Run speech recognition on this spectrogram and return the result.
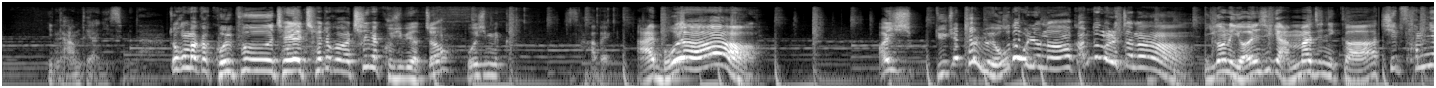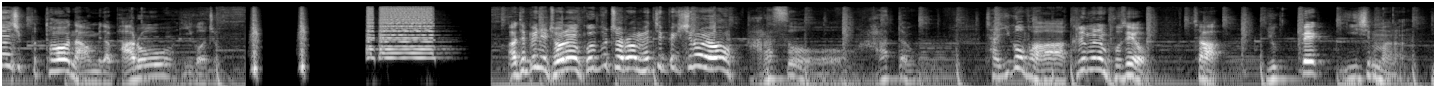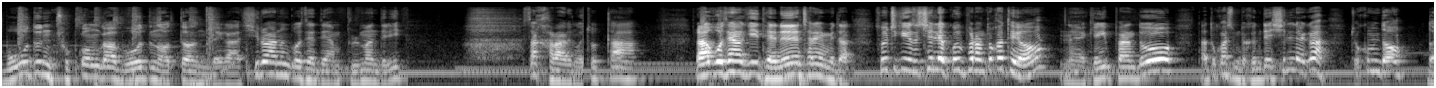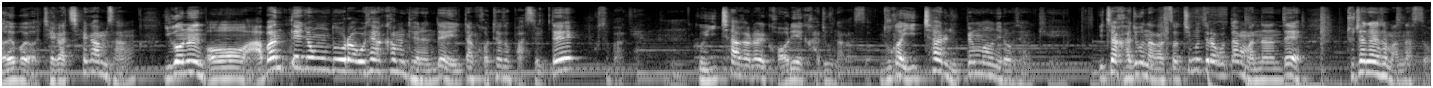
이 다음 대안이 있습니다. 조금 아까 골프 제일 최저가가 790이었죠? 보이십니까? 400. 아이, 뭐야! 아이씨 뉴제타를 왜 여기다 올려놔? 깜짝 놀랐잖아. 이거는 연식이 안 맞으니까 13년식부터 나옵니다. 바로 이거죠. 아 대표님 저는 골프처럼 해치백 싫어요. 알았어. 알았다고. 자 이거 봐. 그러면은 보세요. 자 620만원. 모든 조건과 모든 어떤 내가 싫어하는 것에 대한 불만들이 하, 싹 가라는 거예요. 좋다 라고 생각이 되는 차량입니다. 솔직히 해서 실내 골프랑 똑같아요. 네 계기판도 다 똑같습니다. 근데 실내가 조금 더 넓어요. 제가 체감상. 이거는 어 아반떼 정도라고 생각하면 되는데 일단 겉에서 봤을 때 폭스바겐 음, 그이 차를 거리에 가지고 나갔어. 누가 이 차를 600만 원이라고 생각해. 이 차 가지고 나갔어. 친구들하고 딱 만났는데 주차장에서 만났어.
